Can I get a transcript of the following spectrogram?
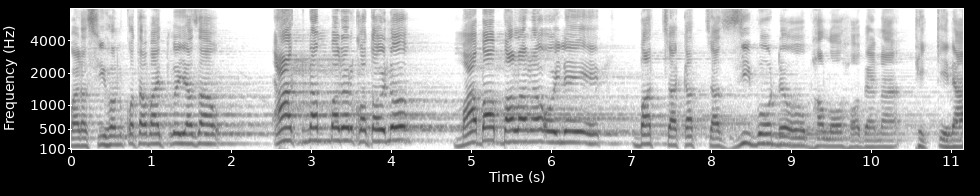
কয়টা সিহন কথা বাইত লইয়া যাও। এক নাম্বারের কথা হইল, মা বাপ বালানা হইলে বাচ্চা কাচ্চা জীবনেও ভালো হবে না, ঠিক কিনা?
